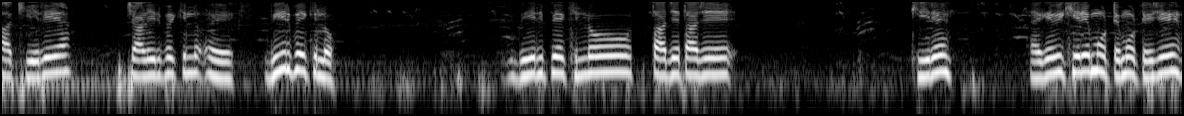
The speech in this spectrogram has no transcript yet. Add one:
ਆ ਖੀਰੇ ਆ 40 ਰੁਪਏ ਕਿਲੋ 20 ਰੁਪਏ ਕਿਲੋ। 20 ਰੁਪਏ ਕਿਲੋ ਤਾਜ਼ੇ ਤਾਜ਼ੇ ਖੀਰੇ, ਹੈਗੇ ਵੀ ਖੀਰੇ ਮੋٹے ਮੋٹے ਜੇ।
